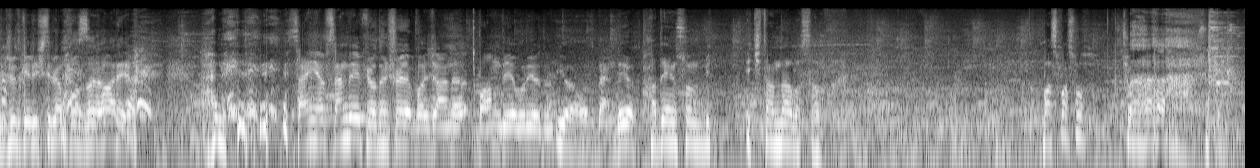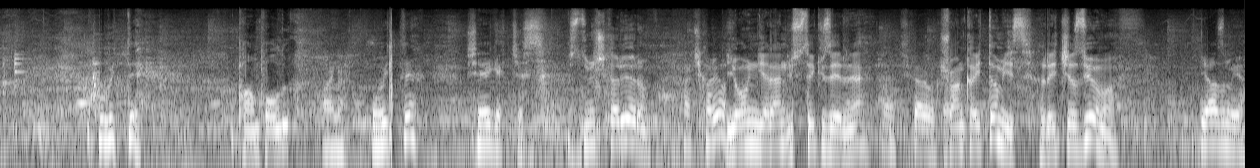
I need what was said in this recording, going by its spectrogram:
Vücut geliştirme pozları var ya. Hani sen yap sen de yapıyordun şöyle bacağını bam diye vuruyordun. yok o bende yok. Hadi en son bir iki tane daha basalım. Bas bas bas. Çok süper. Bu bitti. Pump olduk. Aynen. Bu bitti. Şeye geçeceğiz. Üstünü çıkarıyorum. Ha çıkarıyor musun? Yoğun gelen üstek üzerine. Ha, çıkar bakalım. Şu an kayıtta mıyız? Red yazıyor mu? Yazmıyor.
